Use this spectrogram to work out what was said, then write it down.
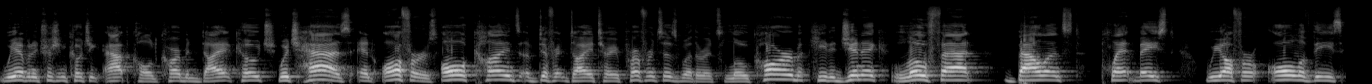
we have a nutrition coaching app called Carbon Diet Coach, which has and offers all kinds of different dietary preferences, whether it's low carb, ketogenic, low fat, balanced, plant-based. We offer all of these,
